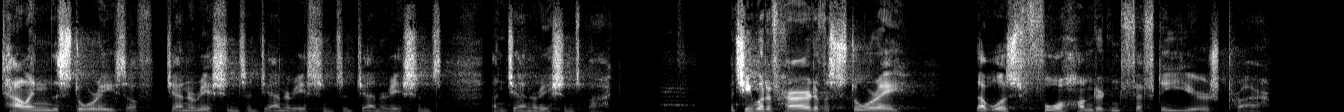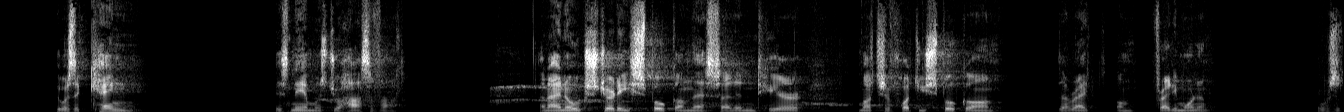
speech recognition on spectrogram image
telling the stories of generations and generations and generations and generations back. And she would have heard of a story that was 450 years prior. There was a king, his name was Jehoshaphat. And I know Sturdy spoke on this. I didn't hear much of what you spoke on. Is that right? On Friday morning? Or was it?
